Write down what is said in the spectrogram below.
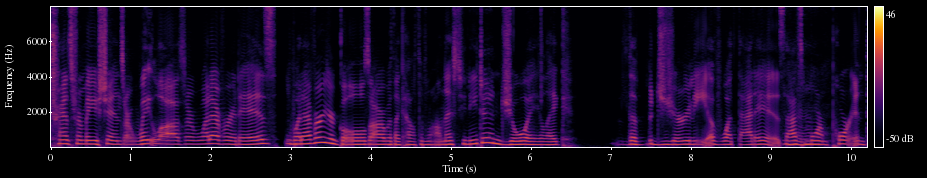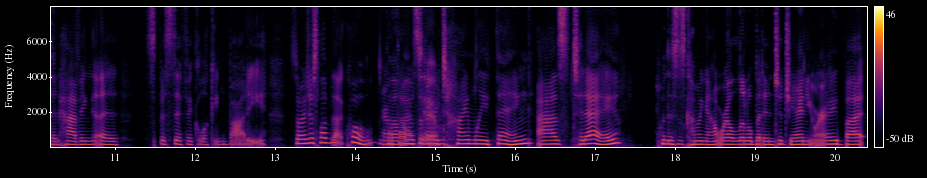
transformations or weight loss or whatever it is, whatever your goals are with like health and wellness, you need to enjoy like the journey of what that is. That's mm-hmm. more important than having a specific looking body. So I just love that quote. I, thought love that, that was a very timely thing as today when this is coming out, we're a little bit into January, but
